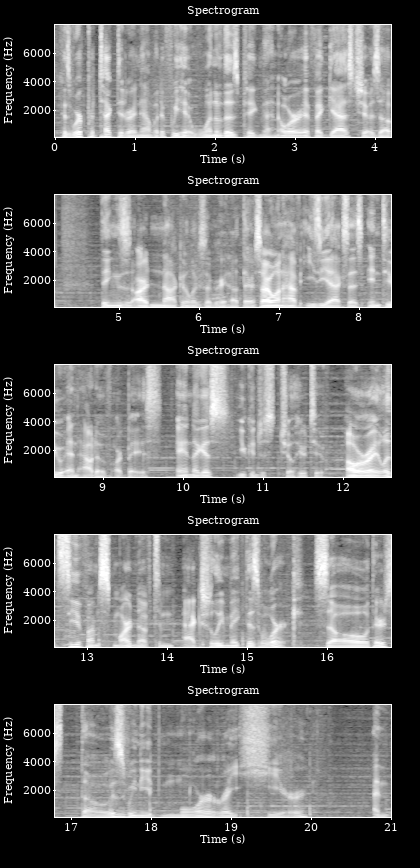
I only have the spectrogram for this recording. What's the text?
Because we're protected right now, but if we hit one of those pigmen, or if a ghast shows up, things are not going to look so great out there. So I want to have easy access into and out of our base. And I guess you can just chill here too. All right, let's see if I'm smart enough to actually make this work. So there's those. We need more right here. And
